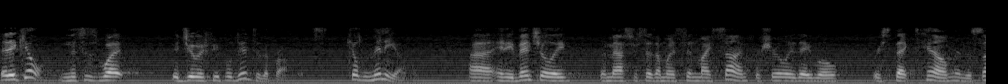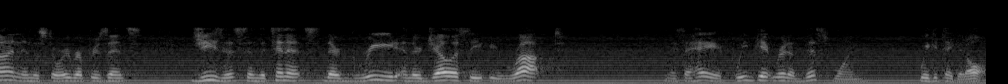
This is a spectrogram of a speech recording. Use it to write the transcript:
that they kill them. And this is what the Jewish people did to the prophets, killed many of them. Uh, and eventually, the master says, I'm going to send my son, for surely they will respect him. And the son in the story represents Jesus. And the tenants, their greed and their jealousy erupt. And they say, hey, if we get rid of this one, we can take it all.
